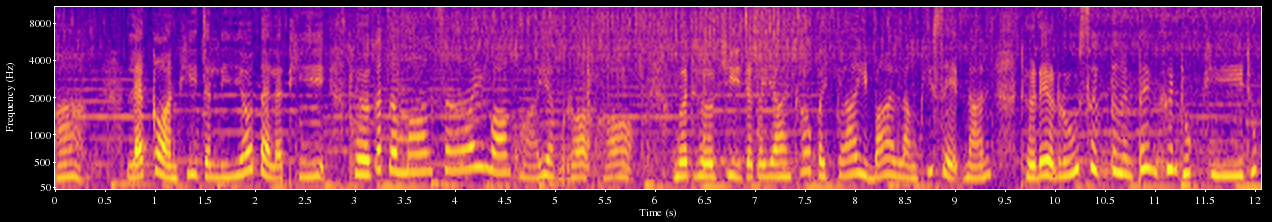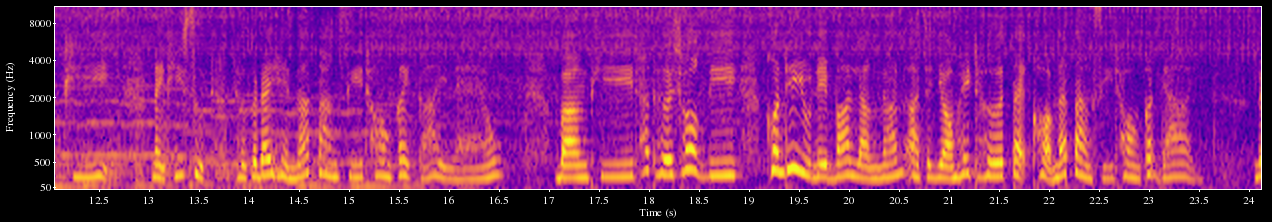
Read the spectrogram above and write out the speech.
มาก และก่อนที่จะเลี้ยวแต่ละที เธอก็จะมองซ้ายมองขวาอย่างรอบคอบ เมื่อเธอขี่จักรยานเข้าไปใกล้บ้านหลังพิเศษนั้น เธอได้รู้สึกตื่นเต้นขึ้นทุกทีทุกที ในที่สุด เธอก็ได้เห็นหน้าต่างสีทองใกล้ๆแล้วบางทีถ้าเธอโชคดี คนที่อยู่ในบ้านหลังนั้นอาจจะยอมให้เธอแตะขอบหน้าต่างสีทองก็ได้ ใน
